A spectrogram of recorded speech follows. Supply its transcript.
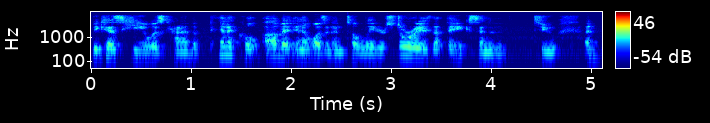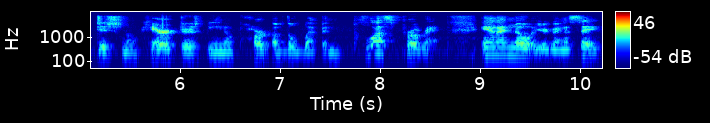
because he was kind of the pinnacle of it, and it wasn't until later stories that they extended to additional characters being a part of the Weapon Plus program. And I know what you're going to say.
